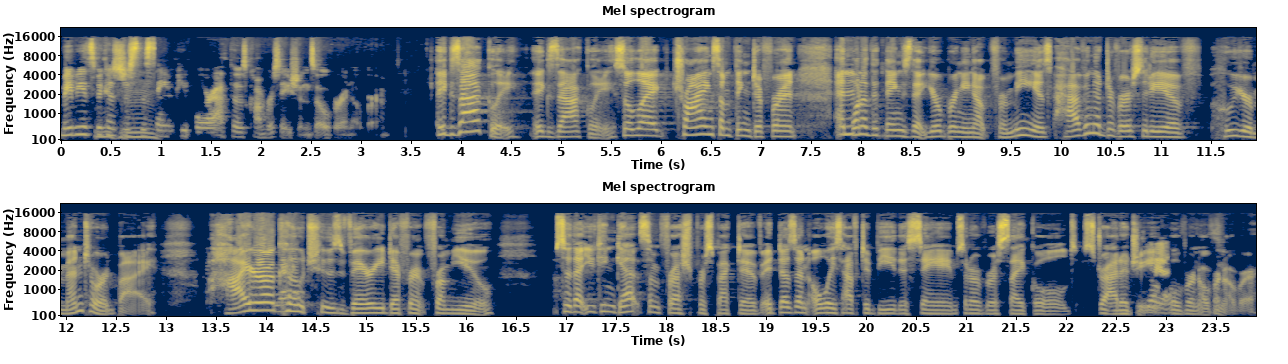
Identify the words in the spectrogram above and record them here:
Maybe it's because mm-hmm. just the mm-hmm. same people are at those conversations over and over. Exactly. Exactly. So, like trying something different. And one of the things that you're bringing up for me is having a diversity of who you're mentored by. Hire a yeah. coach who's very different from you so that you can get some fresh perspective. It doesn't always have to be the same sort of recycled strategy yeah. over and over and over.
